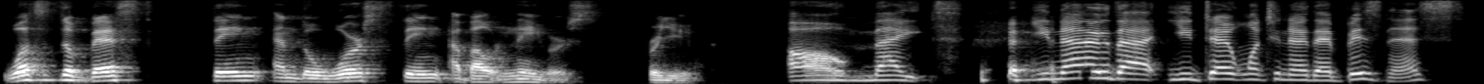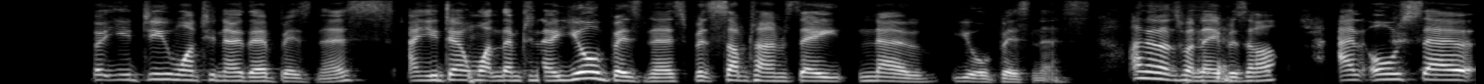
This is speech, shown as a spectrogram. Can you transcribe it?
what's the best thing and the worst thing about neighbors for you? Oh, mate, you know that you don't want to know their business, but you do want to know their business, and you don't want them to know your business, but sometimes they know your business. I think that's what neighbors are. And also,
